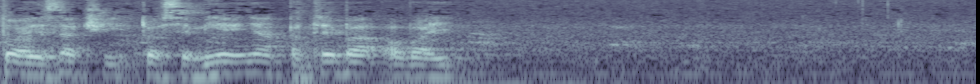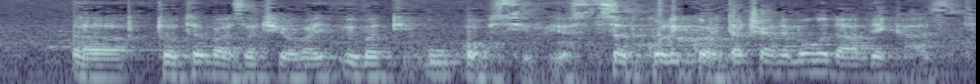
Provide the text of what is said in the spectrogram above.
to je, znači, to se mijenja, pa treba ovaj a, to treba, znači, ovaj imati u obziru. Jest. Sad, koliko je, tačno ja ne mogu da ovdje kazati.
